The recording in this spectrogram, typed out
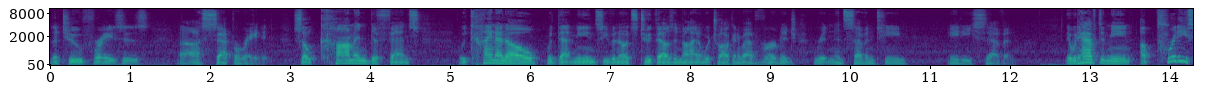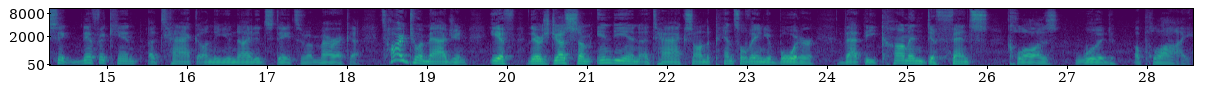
The two phrases uh, separated. So, common defense, we kind of know what that means, even though it's 2009 and we're talking about verbiage written in 1787. It would have to mean a pretty significant attack on the United States of America. It's hard to imagine if there's just some Indian attacks on the Pennsylvania border that the Common Defense Clause would apply.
